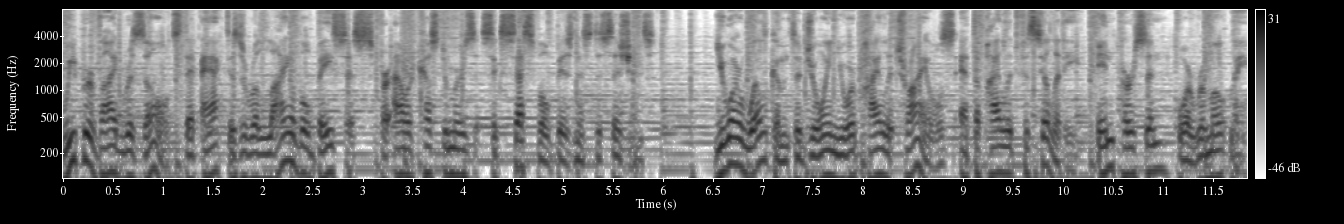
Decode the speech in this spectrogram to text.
We provide results that act as a reliable basis for our customers' successful business decisions. You are welcome to join your pilot trials at the pilot facility in person or remotely.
